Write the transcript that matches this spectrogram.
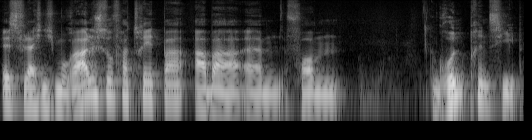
ist vielleicht nicht moralisch so vertretbar, aber ähm, vom, Grundprinzip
